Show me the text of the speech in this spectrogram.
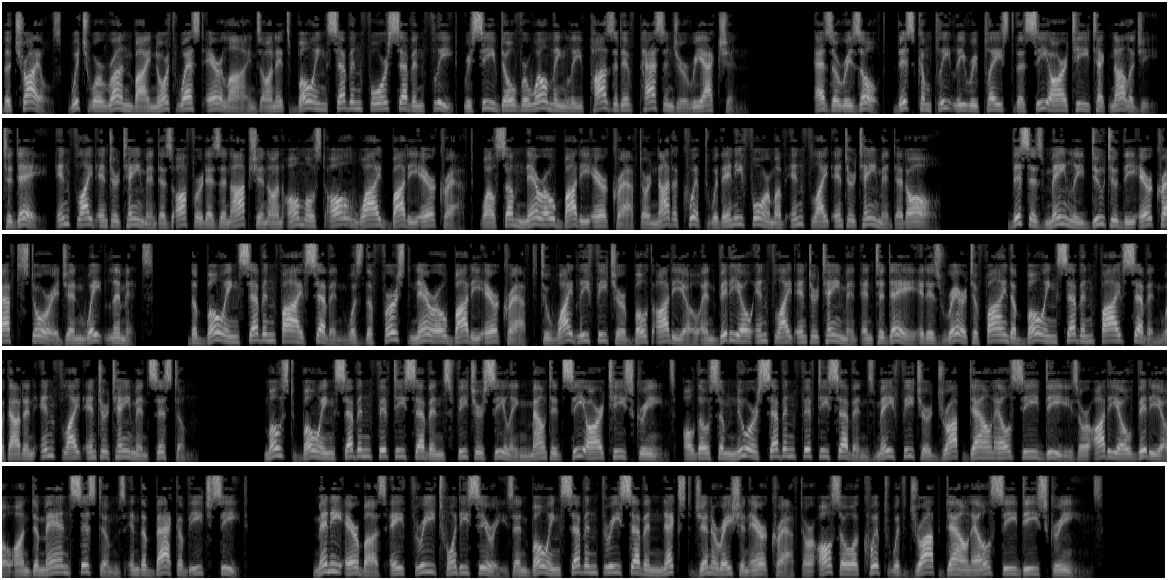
The trials, which were run by Northwest Airlines on its Boeing 747 fleet, received overwhelmingly positive passenger reaction. As a result, this completely replaced the CRT technology. Today, in-flight entertainment is offered as an option on almost all wide-body aircraft, while some narrow-body aircraft are not equipped with any form of in-flight entertainment at all. This is mainly due to the aircraft storage and weight limits. The Boeing 757 was the first narrow-body aircraft to widely feature both audio and video in-flight entertainment and today it is rare to find a Boeing 757 without an in-flight entertainment system. Most Boeing 757s feature ceiling-mounted CRT screens, although some newer 757s may feature drop-down LCDs or audio-video on-demand systems in the back of each seat. Many Airbus A320 series and Boeing 737 next-generation aircraft are also equipped with drop-down LCD screens.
